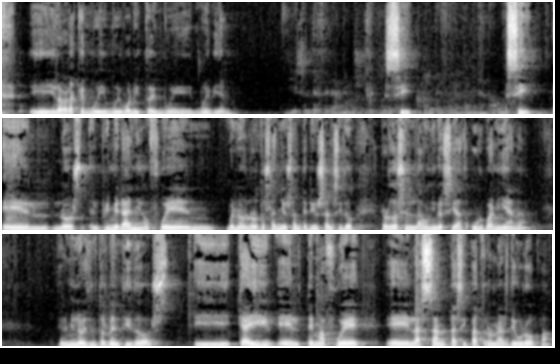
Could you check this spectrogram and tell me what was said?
y la verdad que muy muy bonito y muy muy bien. ¿Y es el tercer año? Sí. Sí, el, los, el primer año fue en, bueno, los dos años anteriores han sido los dos en la Universidad Urbaniana, en 1922, y que ahí el tema fue eh, las santas y patronas de Europa,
